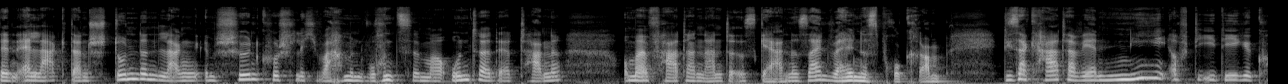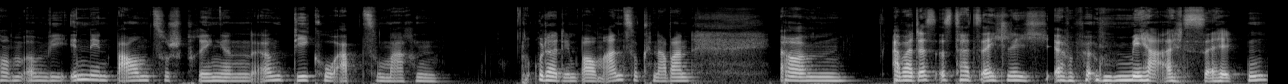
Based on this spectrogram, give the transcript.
Denn er lag dann stundenlang im schön kuschelig warmen Wohnzimmer unter der Tanne und mein Vater nannte es gerne sein Wellnessprogramm. Dieser Kater wäre nie auf die Idee gekommen, irgendwie in den Baum zu springen, ähm, Deko abzumachen oder den Baum anzuknabbern. Ähm, aber das ist tatsächlich äh, mehr als selten.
